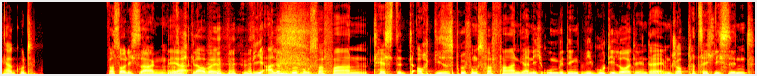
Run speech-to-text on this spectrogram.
Ja, gut was soll ich sagen? Also ja. ich glaube, wie alle Prüfungsverfahren testet auch dieses Prüfungsverfahren ja nicht unbedingt, wie gut die Leute hinterher im Job tatsächlich sind,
